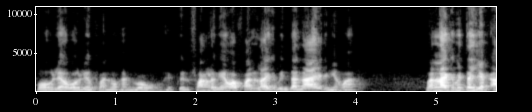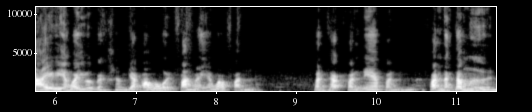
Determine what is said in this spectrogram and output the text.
เว้าแล้วเว้าเรื่องฝันว่าหันเว้าให้เพิ่นฟังแล้วไงว่าฝันหลายก็เป็นตาหนายก็หยังว่า ฝันหลายก็เป็นตาอยากอายก็หยังว่าอยู่กันอยากมาเว้าให้ฟังนะหยังว่าฝัน ฝันคักฝันแหน่ฝัน ฝันตั้งแต่มื้อนั่น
